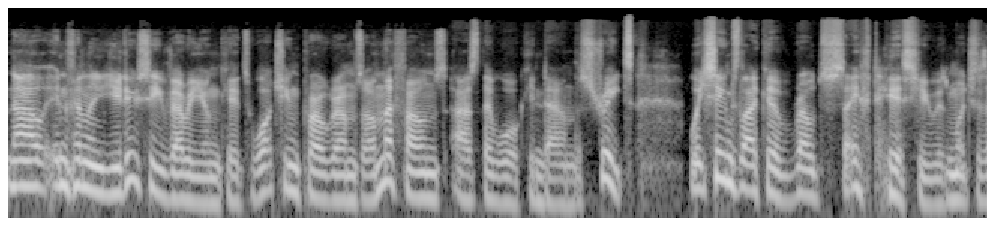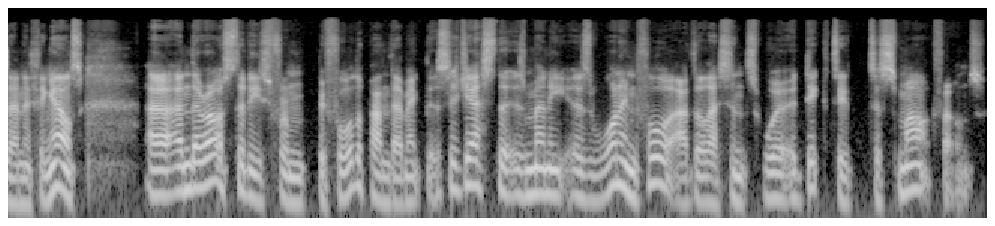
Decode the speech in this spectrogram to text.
Now, in Finland, you do see very young kids watching programs on their phones as they're walking down the street, which seems like a road safety issue as much as anything else. Uh, and there are studies from before the pandemic that suggest that as many as one in four adolescents were addicted to smartphones.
